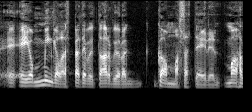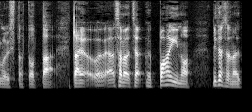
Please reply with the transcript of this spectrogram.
Ei, ei ole minkäänlaista pätevyyttä arvioida gammasäteiden mahdollista, tota, tai sanoit sä paino, mitä sanoit,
